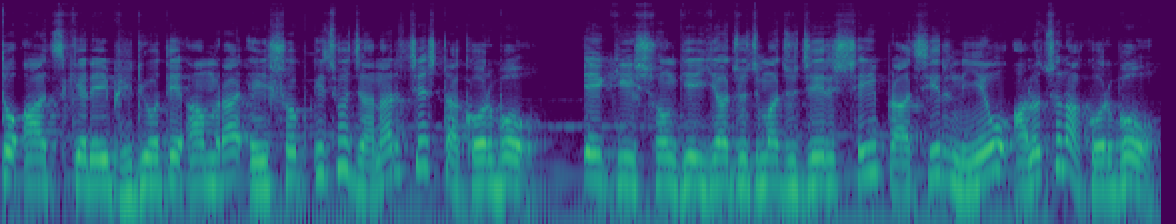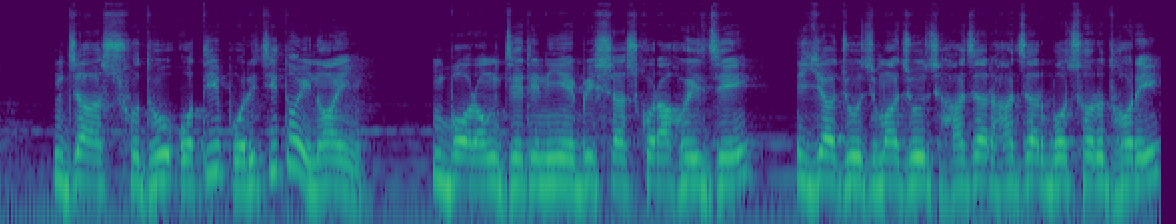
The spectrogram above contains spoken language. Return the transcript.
তো আজকের এই ভিডিওতে আমরা এইসব কিছু জানার চেষ্টা করব। একই সঙ্গে ইয়াজুজ মাজুজের সেই প্রাচীর নিয়েও আলোচনা করব, যা শুধু অতি পরিচিতই নয়। বরং যেটি নিয়ে বিশ্বাস করা হয় যে, ইয়াজুজ মাজুজ হাজার হাজার বছর ধরে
